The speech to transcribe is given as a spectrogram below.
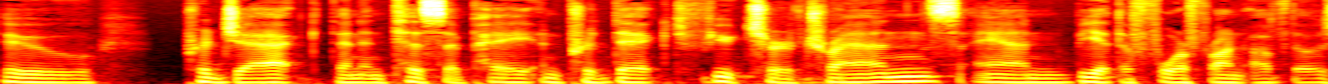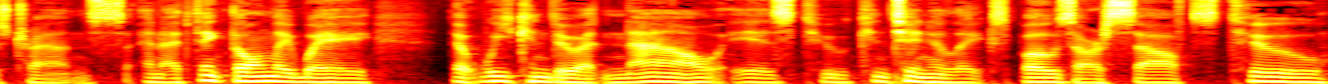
to project and anticipate and predict future trends and be at the forefront of those trends. And I think the only way that we can do it now is to continually expose ourselves to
